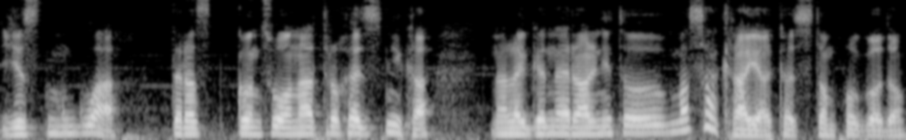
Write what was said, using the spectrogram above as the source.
jest mgła. Teraz w końcu ona trochę znika. No ale generalnie to masakra jakaś z tą pogodą.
